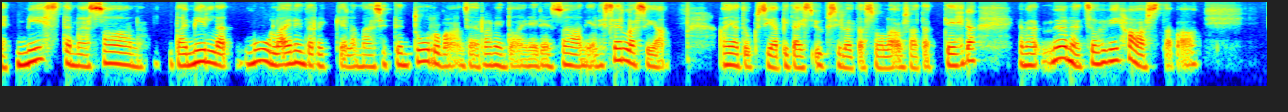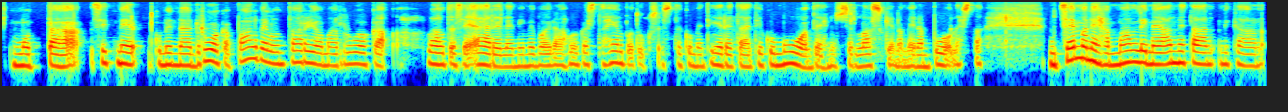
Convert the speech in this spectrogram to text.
Että mistä mä saan tai millä muulla elintarvikkeella mä sitten turvaan sen ravintoaineiden saani. Eli sellaisia ajatuksia pitäisi yksilötasolla osata tehdä. Ja mä myönnän, että se on hyvin haastavaa. Mutta sitten me, kun mennään ruokapalvelun tarjoaman ruokalautasen äärelle, niin me voidaan huokasta helpotuksesta, kun me tiedetään, että joku muu on tehnyt sen laskena meidän puolesta. Mutta semmoinenhan malli me annetaan, mikä on,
